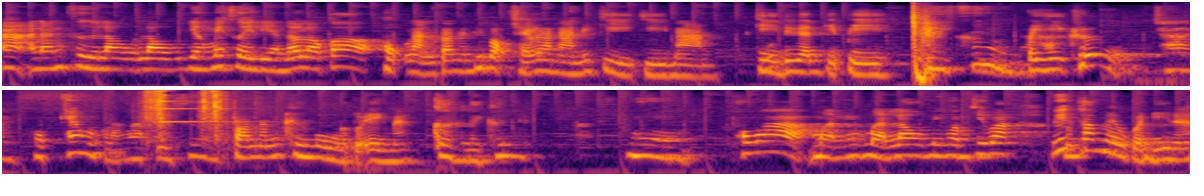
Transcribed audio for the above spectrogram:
อ่าอันนั้นคือเราเรายังไม่เคยเรียนแล้วเราก็หกหลังตอนนั้นที่บอกใช้เวลานานนี่กี่กี่นาน กี่เดือนกี่ปี ปีครึ่งนะคะปีครึ่ง ใช่หกแค่หกหลังอะปีครึ่งตอนนั้นคืองงกับตัวเองไหมเกิดอะไรขึ้น งงเพราะว่าเหมือนเหมือนเรามีความคิดว่าเฮ้ยมันถ้าทำเร็วกว่านี้นะ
